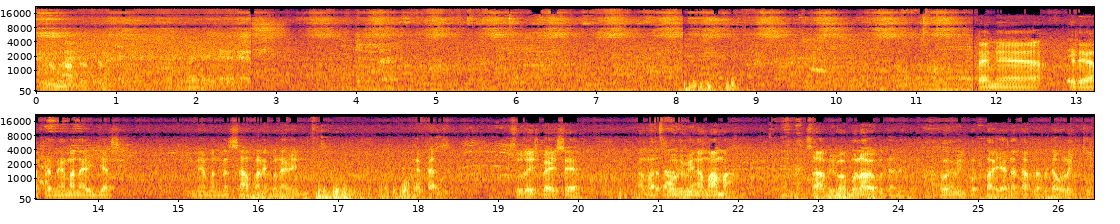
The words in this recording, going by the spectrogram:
પૂનમના દર્શન ટાઈમે ઘરે આપણે મહેમાન આવી ગયા છે. મહેમાનને સા પાણી બનાવીને આપ્યા સુરેશભાઈ છે અમારા પૂર્વીના મામા. સા પીવા બોલાવે બધાને. પૂર્વી પપ્પા એના તો આપણે બધા ઓળખીએ.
